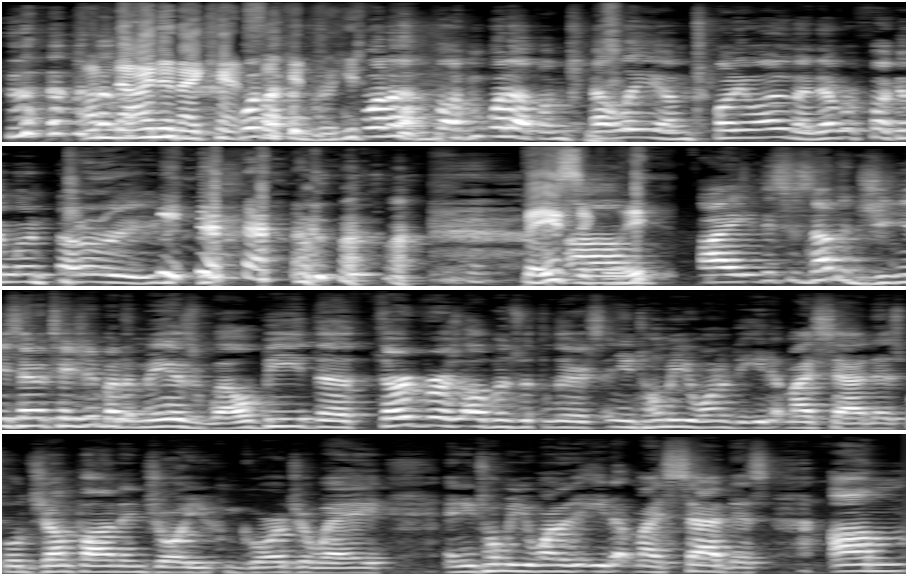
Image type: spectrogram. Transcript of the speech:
I'm nine and I can't What fucking up? read. What up? I'm, what up? I'm Kele. I'm 21 and I never fucking learned how to read. Basically, Um, I this is not a genius annotation, but it may as well be. The third verse opens with the lyrics, "And you told me you wanted to eat up my sadness. We'll jump on, enjoy. You can gorge away." And you told me you wanted to eat up my sadness. Um,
